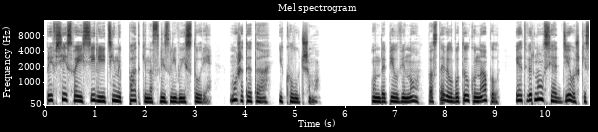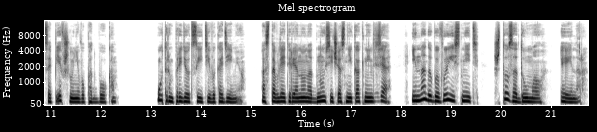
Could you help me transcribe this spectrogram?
При всей своей силе Этины падки на слезливые истории. Может, это и к лучшему. Он допил вино, поставил бутылку на пол и отвернулся от девушки, сопевшей у него под боком. Утром придется идти в академию. Оставлять Рианон одну сейчас никак нельзя, и надо бы выяснить, что задумал Эйнар.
